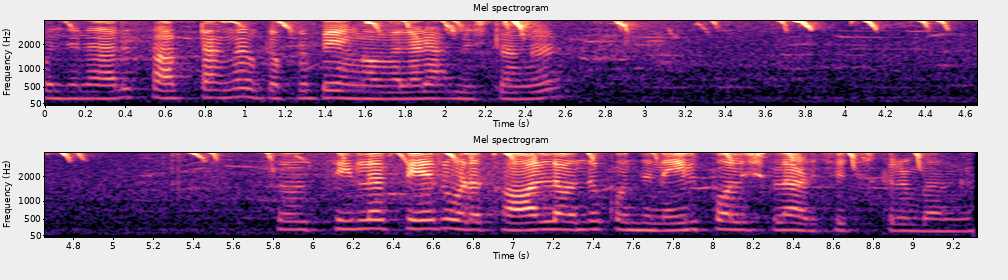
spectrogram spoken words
கொஞ்ச நேரம் சாப்பிட்டாங்க அதுக்கப்புறம் போய் அங்கே விளையாட ஆரம்பிச்சிட்டாங்க. ஸோ சில பேரோட காலில் வந்து கொஞ்சம் நெயில் பாலிஷ்லாம் அடிச்சு வச்சிருக்கிறேன் பாருங்க.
